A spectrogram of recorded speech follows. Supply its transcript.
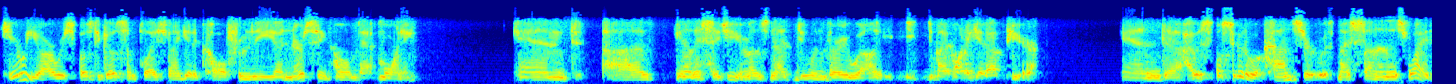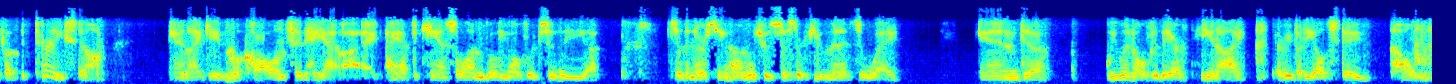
here we are. We're supposed to go someplace, and I get a call from the uh, nursing home that morning, and uh, you know they say, "Gee, your mother's not doing very well. You, you might want to get up here." And uh, I was supposed to go to a concert with my son and his wife up at Turning Stone, and I gave him a call and said, "Hey, I, I, I have to cancel. I'm going over to the uh, to the nursing home, which was just a few minutes away." And uh, we went over there. He and I. Everybody else stayed home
